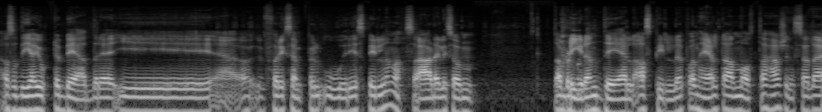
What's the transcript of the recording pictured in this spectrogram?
Altså, de har gjort det bedre i ja, f.eks. ord i spillene, da. Så er det liksom Da blir det en del av spillet på en helt annen måte. Her syns jeg det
